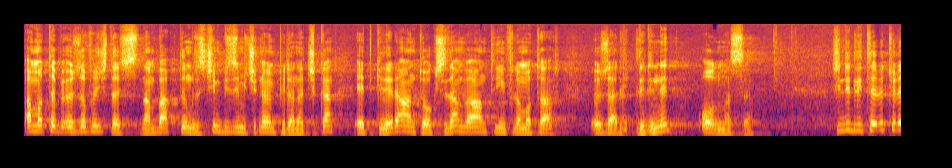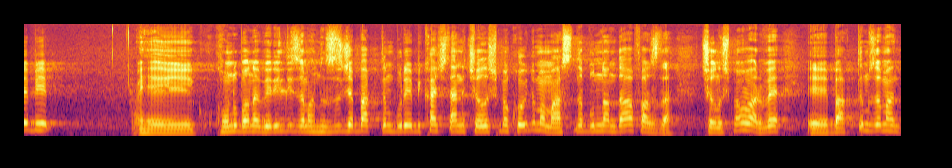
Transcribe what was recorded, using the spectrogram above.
Ama tabii özofajit açısından baktığımız için bizim için ön plana çıkan etkileri antioksidan ve antiinflamatuar özelliklerinin olması. Şimdi literatüre bir ee, konu bana verildiği zaman hızlıca baktım. Buraya birkaç tane çalışma koydum ama aslında bundan daha fazla çalışma var ve e, baktığım zaman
